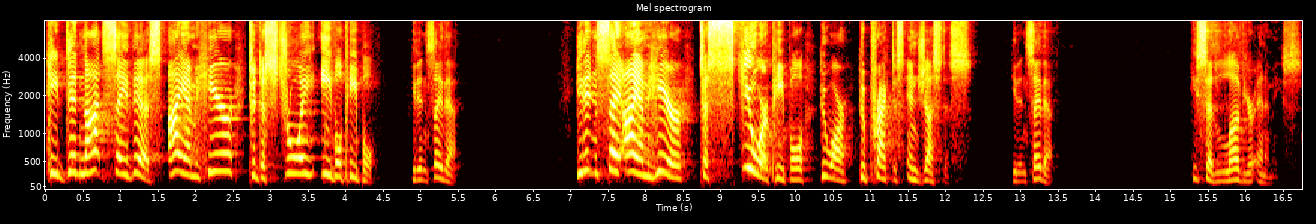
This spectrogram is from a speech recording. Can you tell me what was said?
he did not say this I am here to destroy evil people. He didn't say that. He didn't say, I am here to skewer people who, are, who practice injustice. He didn't say that. He said, Love your enemies.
